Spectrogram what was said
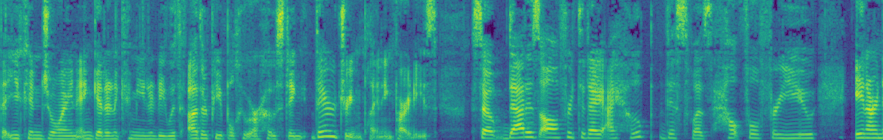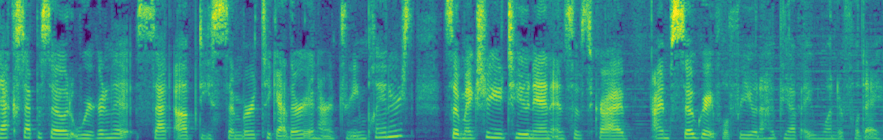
that you can join and get in a community with other people who are hosting their dream planning parties. So that is all for today. I hope this was helpful for you. In our next episode, we're going to set up December together in our dream planners. So make sure you tune in and subscribe. I'm so grateful for you and I hope you have a wonderful day.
